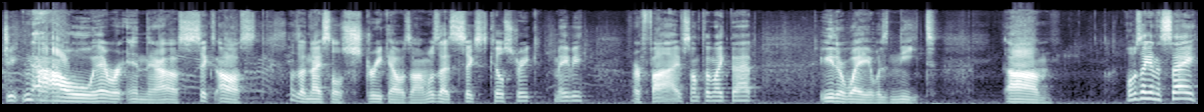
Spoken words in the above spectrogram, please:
Gee, no, they were in there. I was six. Oh, that was a nice little streak I was on. Was that six kill streak, maybe, or five, something like that? Either way, it was neat. Um, what was I gonna say?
